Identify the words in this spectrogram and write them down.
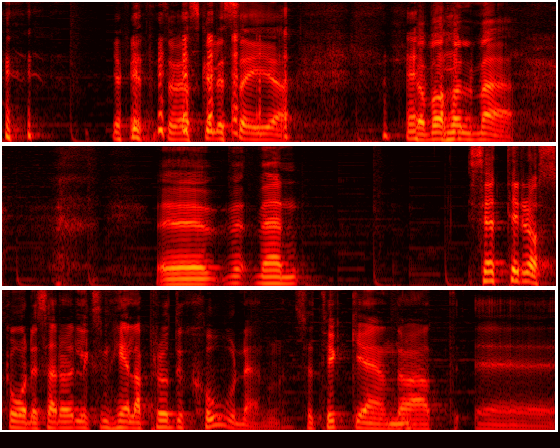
Jag vet inte vad jag skulle säga. Jag bara höll med. Eh, men- men. Sett till röstskådisar och liksom hela produktionen. Så tycker jag ändå Mm. att. Eh,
